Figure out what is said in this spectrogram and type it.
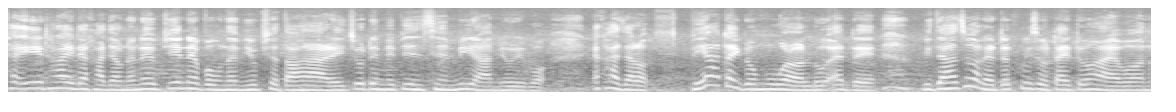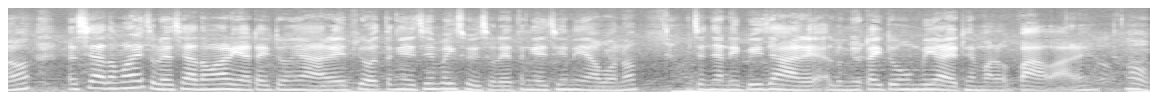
ခက်အေးထားရတဲ့ခါကျတော့နည်းနည်းပြင်းတဲ့ပုံစံမျိုးဖြစ်သွားတာတွေကြိုတင်မပြင်ဆင်မိတာမျိုးတွေပေါ့အဲ့ခါကျတော့ဘေးကတိုက်တွန်းမှုကတော့လိုအပ်တယ်မိသားစုကလည်းတခုဆိုတိုက်တွန်းရတယ်ပေါ့နော်ဆရာသမားတွေဆိုလည်းဆရာသမားတွေကတိုက်တွန်းရတယ်ပြီးတော့တငယ်ချင်းမိတ်ဆွေဆိုလည်းတငယ်ချင်းတွေကပေါ့နော်ညညနေပေးကြရတယ်အဲ့လိုမျိုးတိုက်တွန်းပေးရတဲ့အထက်မှာတော့ပါပါတယ်ဟုတ်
